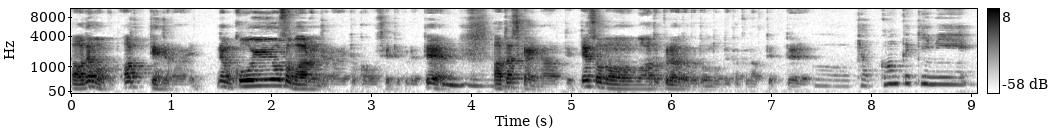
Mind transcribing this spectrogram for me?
う？あ、でも合ってんじゃない？でもこういう要素もあるんじゃない？とか教えてくれて、うんうんあ、確かになって言って、そのワードクラウドがどんどんでかくなっていって、客観的に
